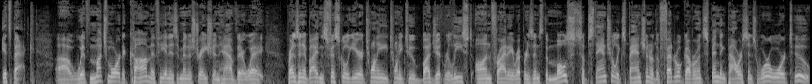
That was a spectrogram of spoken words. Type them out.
it's back. Uh, with much more to come if he and his administration have their way. President Biden's fiscal year 2022 budget released on Friday represents the most substantial expansion of the federal government's spending power since World War II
